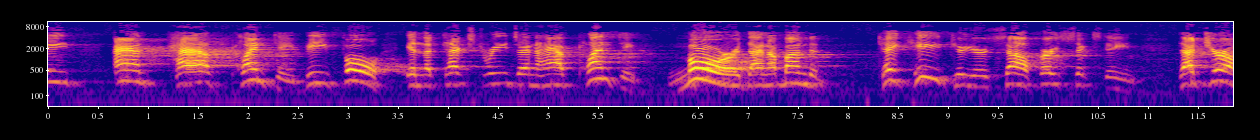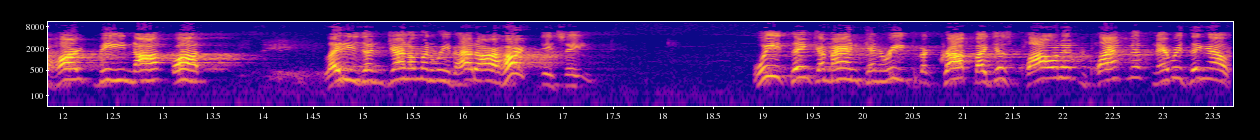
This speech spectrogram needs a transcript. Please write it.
eat and have plenty. Be full in the text reads, and have plenty, more than abundant. Take heed to yourself, verse 16, that your heart be not what? Deceived. Ladies and gentlemen, we've had our heart deceived. We think a man can reap a crop by just plowing it and planting it and everything else.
